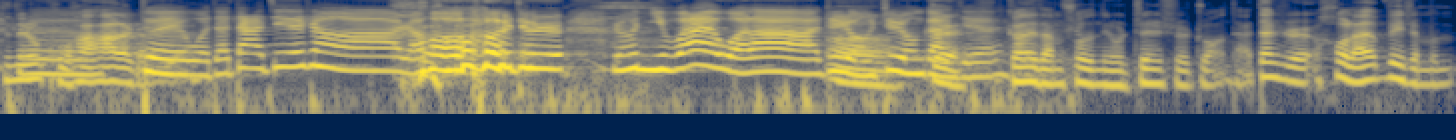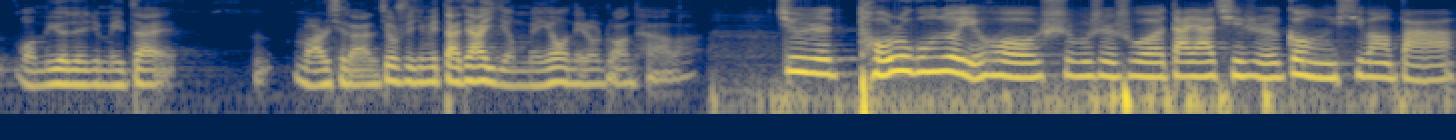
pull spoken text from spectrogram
就那种苦哈哈的感觉。对我在大街上啊，然后 就是什么你不爱我啦这种、嗯这种感觉，刚才咱们说的那种真实状态，但是后来为什么我们乐队就没再玩起来了？就是因为大家已经没有那种状态了。就是投入工作以后，是不是说大家其实更希望把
